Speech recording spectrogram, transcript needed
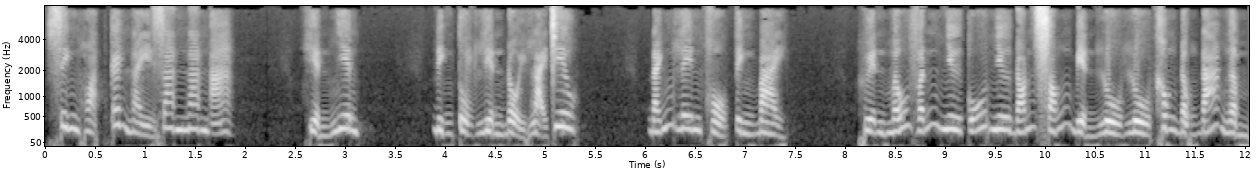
Sinh hoạt cái này gian nan à. Hiển nhiên. Định tuổi liền đổi lại chiêu. Đánh lên khổ tình bài. Huyền mẫu vẫn như cũ như đón sóng biển lù lù không động đá ngầm.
